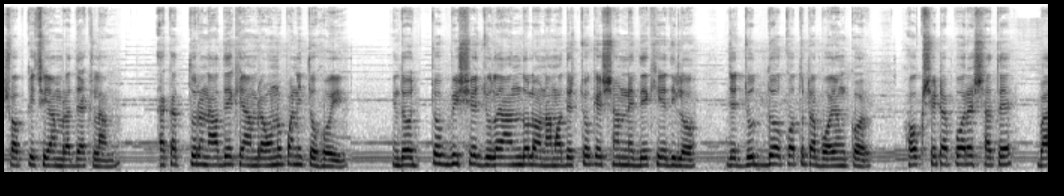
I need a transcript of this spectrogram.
সব কিছুই আমরা দেখলাম। একাত্তর না দেখে আমরা অনুপ্রাণিত হই। কিন্তু চব্বিশে জুলাই আন্দোলন আমাদের চোখের সামনে দেখিয়ে দিল যে যুদ্ধ কতটা ভয়ঙ্কর। হোক সেটা পরের সাথে বা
